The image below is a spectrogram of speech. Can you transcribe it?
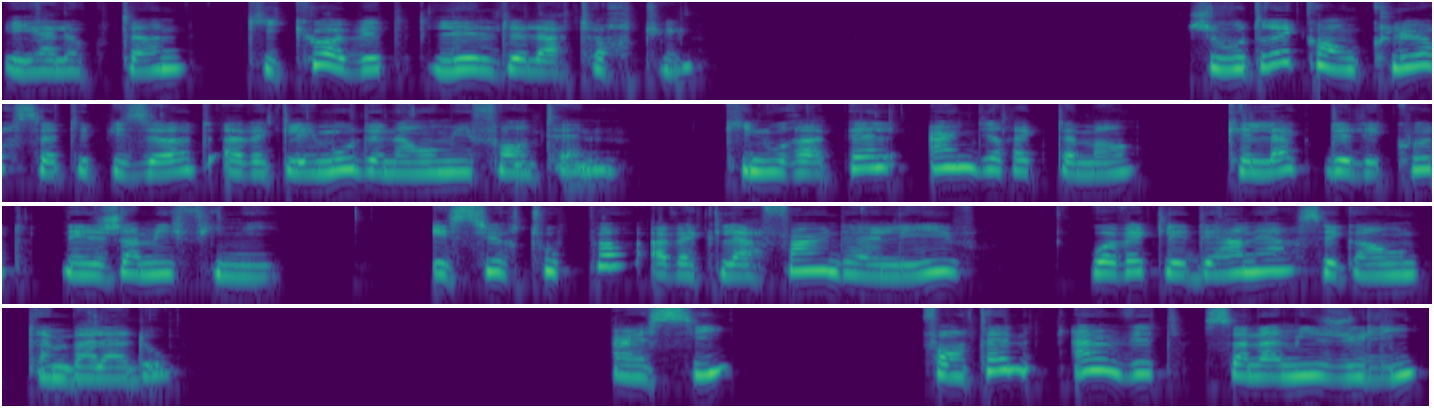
et allochtones qui cohabitent l'île de la Tortue. Je voudrais conclure cet épisode avec les mots de Naomi Fontaine, qui nous rappellent indirectement que l'acte de l'écoute n'est jamais fini, et surtout pas avec la fin d'un livre ou avec les dernières secondes d'un balado. Ainsi, Fontaine invite son amie Julie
